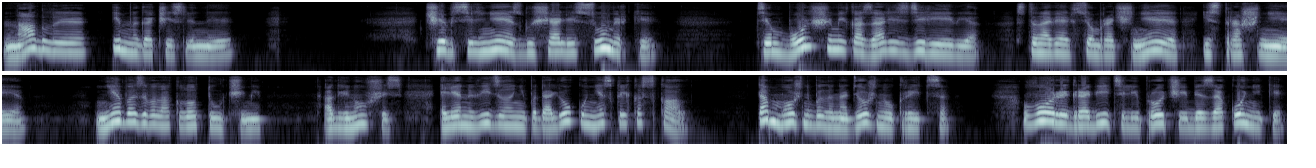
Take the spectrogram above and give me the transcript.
наглые и многочисленные. Чем сильнее сгущались сумерки, тем большими казались деревья, становясь все мрачнее и страшнее. Небо заволокло тучами. Оглянувшись, Элен увидела неподалеку несколько скал. Там можно было надежно укрыться. Воры, грабители и прочие беззаконники,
